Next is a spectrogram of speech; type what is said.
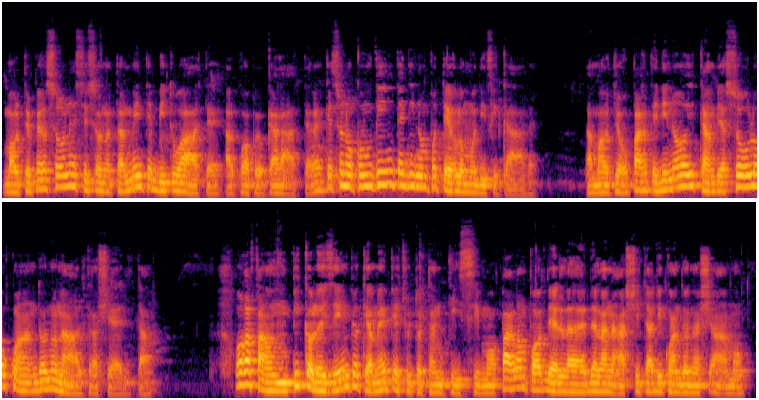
Molte persone si sono talmente abituate al proprio carattere che sono convinte di non poterlo modificare. La maggior parte di noi cambia solo quando non ha altra scelta. Ora fa un piccolo esempio che a me è piaciuto tantissimo, parla un po' del, della nascita, di quando nasciamo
